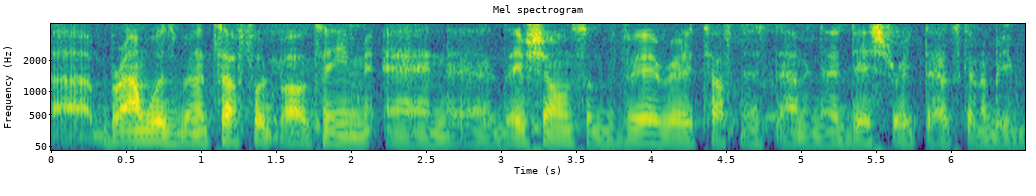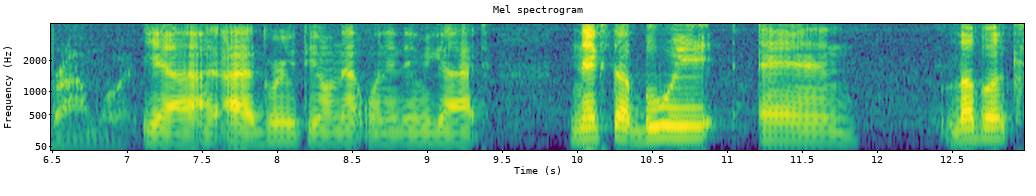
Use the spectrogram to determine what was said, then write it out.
Uh, Brownwood's been a tough football team, and uh, they've shown some very, very toughness down in their district. That's going to be Brownwood. Yeah, I, I agree with you on that one. And then we got next up Bowie and Lubbock.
